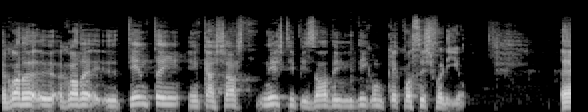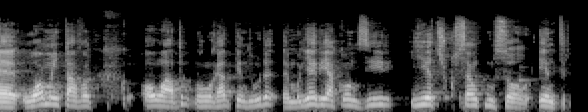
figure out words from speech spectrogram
Agora, eh, agora eh, tentem encaixar-se neste episódio e digam-me o que é que vocês fariam. Eh, o homem estava ao lado, no lugar de pendura, a mulher ia a conduzir e a discussão começou entre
